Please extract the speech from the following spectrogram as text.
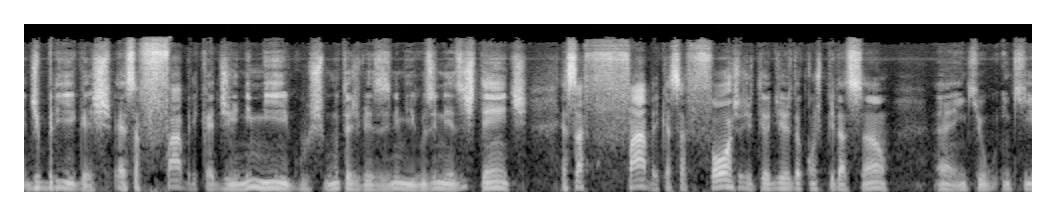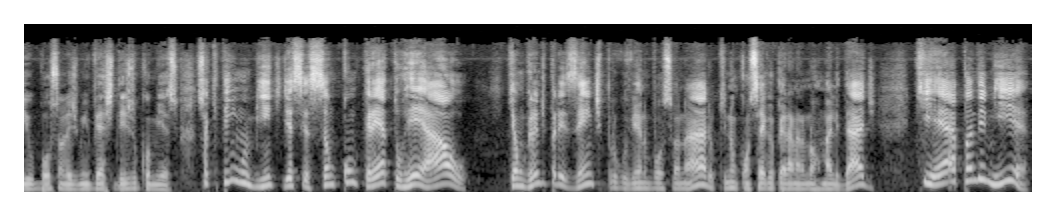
de brigas, essa fábrica de inimigos, muitas vezes inimigos inexistentes, essa fábrica, essa forja de teorias da conspiração, é, em, que o, em que o bolsonarismo investe desde o começo. Só que tem um ambiente de exceção concreto, real, que é um grande presente para o governo Bolsonaro, que não consegue operar na normalidade, que é a pandemia.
